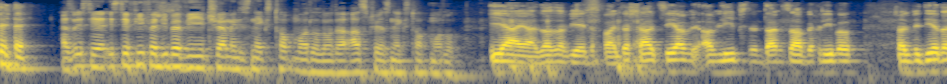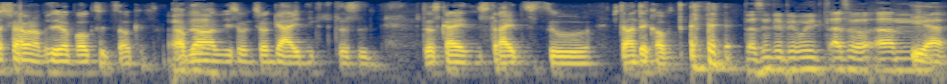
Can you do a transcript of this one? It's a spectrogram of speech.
also ist dir, ist dir FIFA lieber wie Germany's Next Top Model oder Austria's Next Top Model? Ja, ja, das auf jeden Fall. Das schaut sie am, am liebsten und dann sage ich lieber, soll mit dir das schauen, aber ich lieber Bock zu zocken. Okay. Aber da haben wir uns schon geeinigt. Das, dass kein Streit zustande kommt. da sind wir beruhigt. Also ähm, ja.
